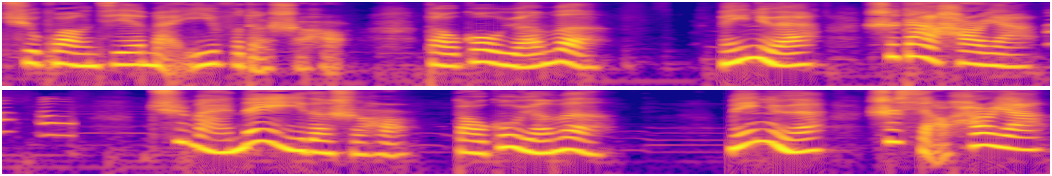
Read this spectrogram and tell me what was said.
去逛街买衣服的时候，导购员问：“美女是大号呀？”去买内衣的时候，导购员问：“美女是小号呀？”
